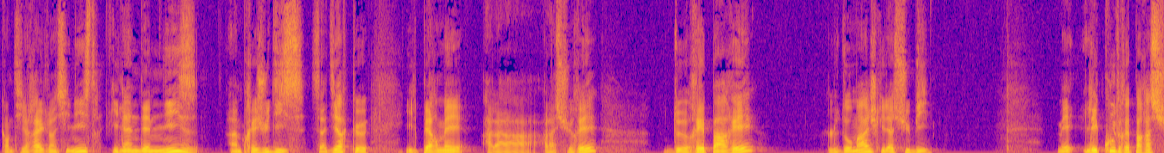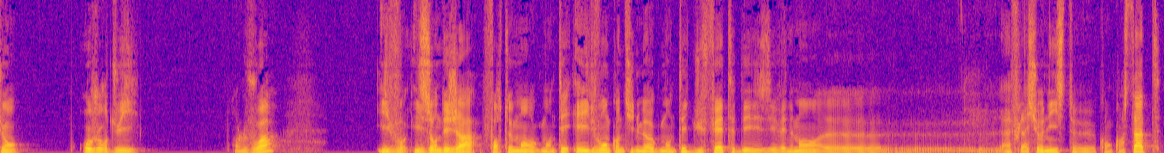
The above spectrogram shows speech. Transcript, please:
quand il règle un sinistre Il indemnise un préjudice, c'est-à-dire qu'il permet à l'assuré de réparer le dommage qu'il a subi. Mais les coûts de réparation, aujourd'hui, on le voit, ils, ont déjà fortement augmenté et ils vont continuer à augmenter du fait des événements euh, inflationnistes qu'on constate.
